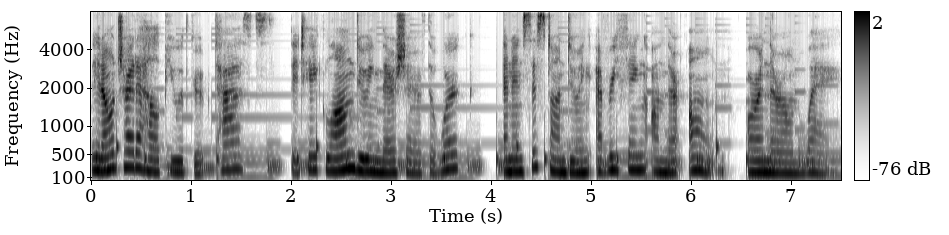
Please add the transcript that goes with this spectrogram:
They don't try to help you with group tasks, they take long doing their share of the work, and insist on doing everything on their own or in their own way,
